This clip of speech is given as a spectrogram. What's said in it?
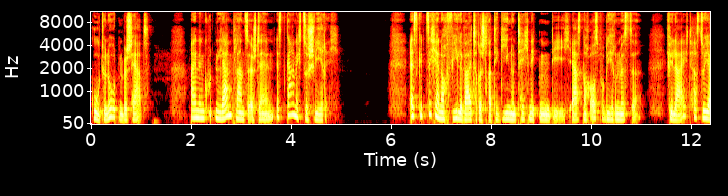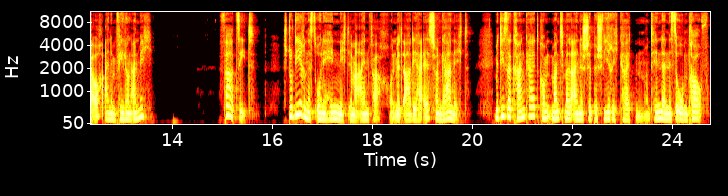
gute Noten beschert. Einen guten Lernplan zu erstellen, ist gar nicht so schwierig. Es gibt sicher noch viele weitere Strategien und Techniken, die ich erst noch ausprobieren müsste. Vielleicht hast du ja auch eine Empfehlung an mich. Fazit. Studieren ist ohnehin nicht immer einfach und mit ADHS schon gar nicht. Mit dieser Krankheit kommt manchmal eine Schippe Schwierigkeiten und Hindernisse obendrauf.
